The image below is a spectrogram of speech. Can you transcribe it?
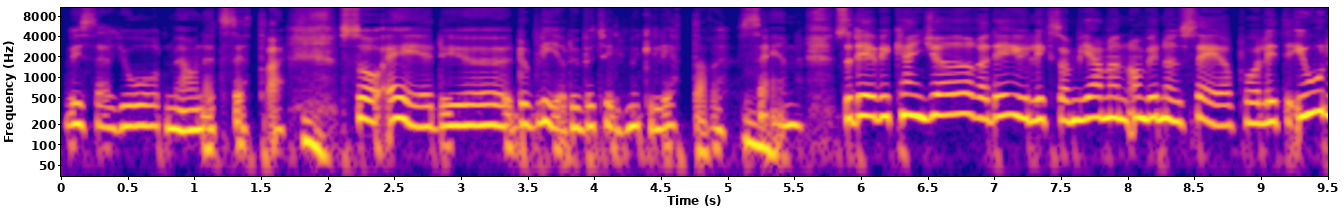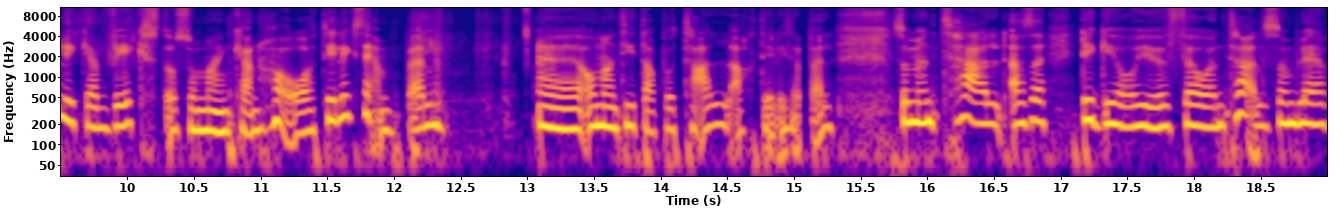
Vi ser jordmån etc. Så är det ju, då blir det betydligt mycket lättare sen. Så det vi kan göra det är ju liksom, ja men om vi nu ser på lite olika växter som man kan ha till exempel Eh, om man tittar på tallar till exempel. Som en tall, alltså det går ju att få en tall som blir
